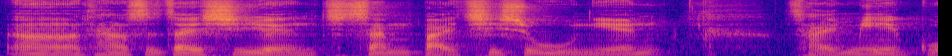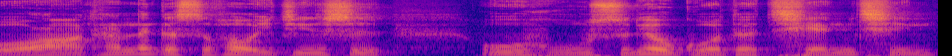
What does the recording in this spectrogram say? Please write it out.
呃，它是在西元三百七十五年才灭国啊。它那个时候已经是五胡十六国的前秦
